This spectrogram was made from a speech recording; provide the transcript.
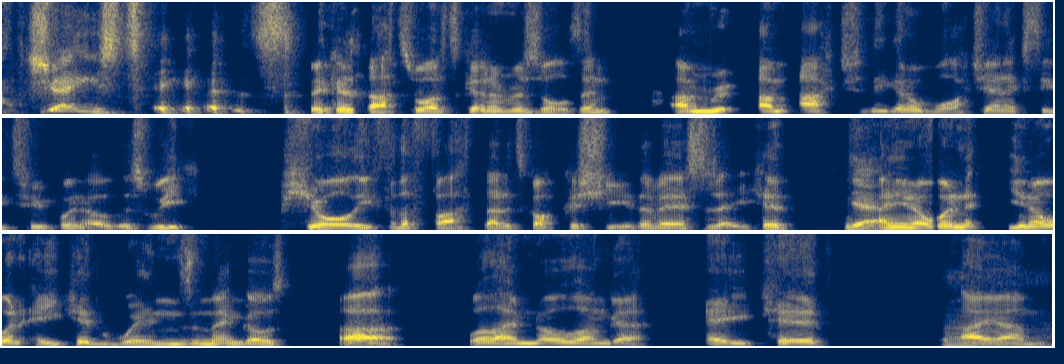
Jay's tears. because that's what's going to result in. I'm re- I'm actually going to watch NXT 2.0 this week purely for the fact that it's got Kushida versus A-Kid. Yeah. And you know when you know when A-Kid wins and then goes, ah, well, I'm no longer A-Kid, I am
